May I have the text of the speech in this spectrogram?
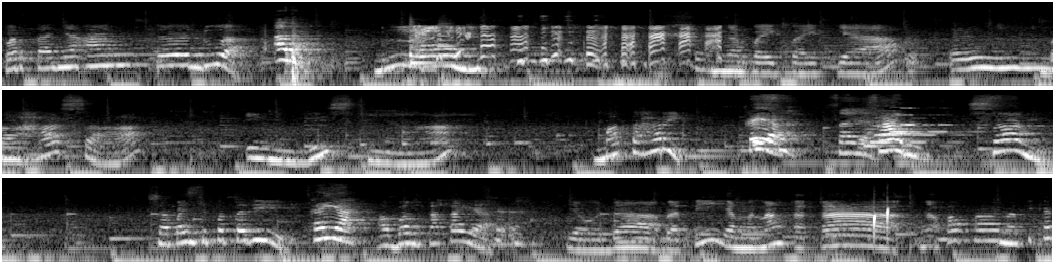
Pertanyaan kedua. Belum. Dengar baik-baik ya. Hmm. Bahasa Inggrisnya matahari. Saya. Saya. Sam. Sun. Siapa yang cepet tadi? Saya. Abang kakak ya? Ya udah, berarti yang menang kakak. Nggak apa-apa, nanti kan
